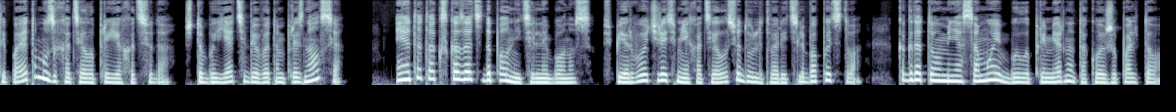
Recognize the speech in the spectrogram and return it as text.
Ты поэтому захотела приехать сюда? Чтобы я тебе в этом признался? Это, так сказать, дополнительный бонус. В первую очередь мне хотелось удовлетворить любопытство. Когда-то у меня самой было примерно такое же пальто,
